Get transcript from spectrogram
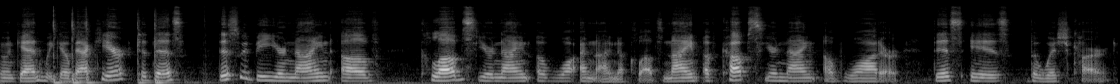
again, we go back here to this. This would be your nine of clubs, your nine of wa- uh, nine of clubs, nine of cups, your nine of water. This is the wish card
